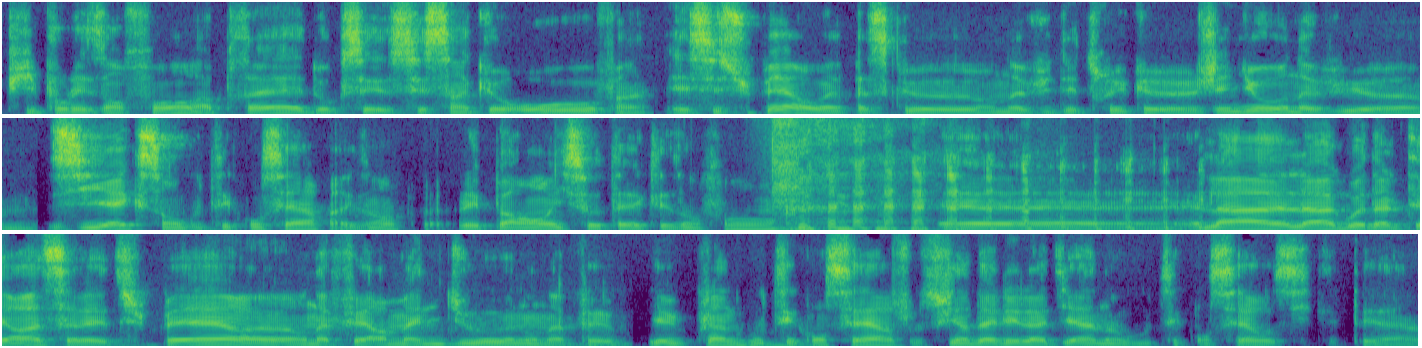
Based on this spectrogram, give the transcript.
puis pour les enfants après donc c'est c'est 5 euros enfin et c'est super ouais parce que on a vu des trucs euh, géniaux. On a vu euh, The X en goûter concert par exemple. Les parents ils sautaient avec les enfants. Euh, là là Guadaltera ça va être super. On a fait Herman Dune on a fait il y a eu plein de goûter concerts. Je me souviens d'aller la Diane en goûter concert aussi c'était euh,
